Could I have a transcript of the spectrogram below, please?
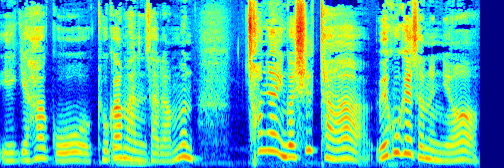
얘기하고 교감하는 사람은 처녀인 거 싫다. 외국에서는요.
